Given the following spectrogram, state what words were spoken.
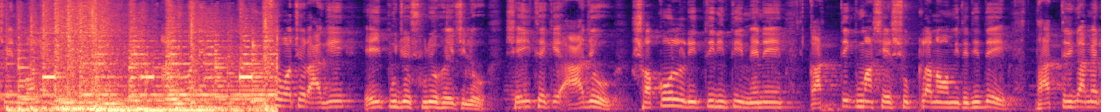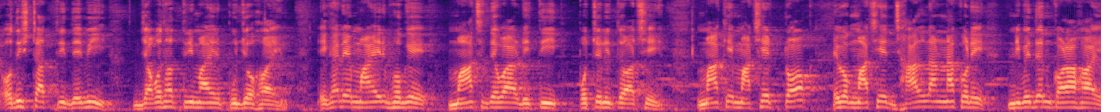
সেন বলেন তিনশো বছর আগে এই পুজো শুরু হয়েছিল। সেই থেকে আজও সকল রীতিনীতি মেনে কার্তিক মাসের শুক্লা নবমী তিথিতে ধাত্রীগ্রামের অধিষ্ঠাত্রী দেবী জগদ্ধাত্রী মায়ের পুজো হয়। এখানে মায়ের ভোগে মাছ দেওয়ার রীতি প্রচলিত আছে। মাকে মাছের টক এবং মাছের ঝাল রান্না করে নিবেদন করা হয়।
